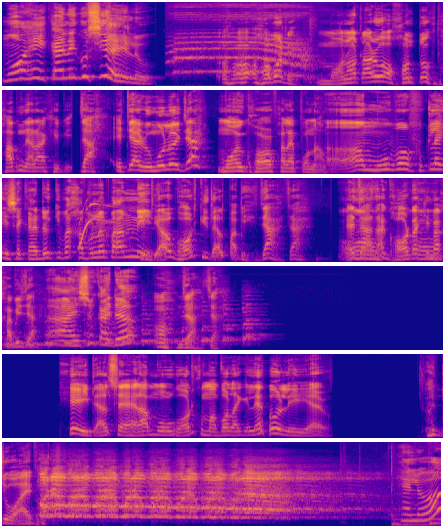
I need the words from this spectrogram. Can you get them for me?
মই সেইকাৰণে গুচি আহিলোঁ। হ'ব দে। মনত আৰু অসন্তোষ ভাৱ নাৰাখিবি। যা এতিয়া ৰুমলৈ যা। মই ঘৰৰ ফালে পনাওঁ অ মোৰ বৰ ভোক লাগিছে। কাইদেউ কিবা খাবলৈ পাম নি এতিয়া আৰু ঘৰত কিডাল পাবি। যা যা। এ যা যা ঘৰতে কিবা খাবি যা। আহিছো কাইদেউ। অহ যা যা। সেইডাল চেহেৰা মোৰ ঘৰত সোমাব লাগিলে হ'লেই আৰু। যোৱাই ভাল হেল্ল'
